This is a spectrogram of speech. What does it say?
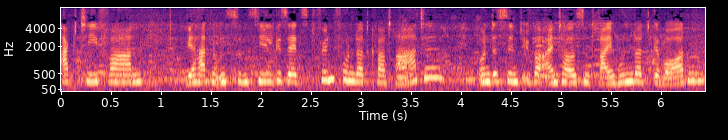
aktiv waren. Wir hatten uns zum Ziel gesetzt 500 Quadrate und es sind über 1300 geworden.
